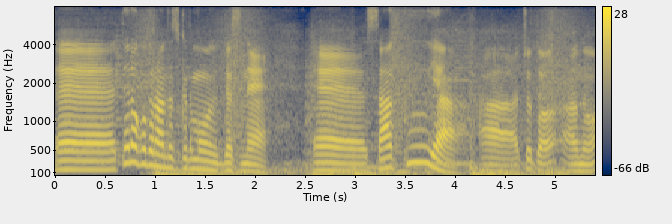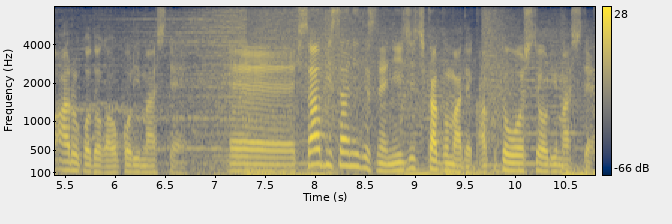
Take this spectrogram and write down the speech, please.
えーてなことなんですけどもですね、えー昨夜あちょっとあのあることが起こりまして、えー久々にですね2時近くまで格闘をしておりまして、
